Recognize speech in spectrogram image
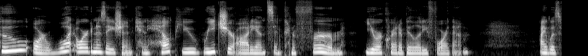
Who or what organization can help you reach your audience and confirm your credibility for them? I was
